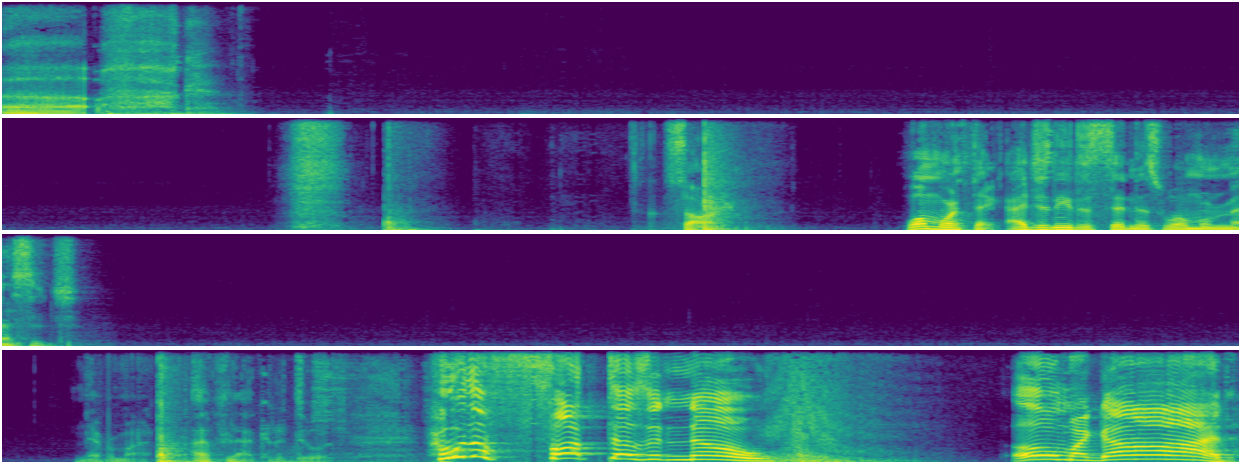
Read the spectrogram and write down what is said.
Uh, fuck. Sorry. One more thing. I just need to send this one more message. Never mind. I'm not going to do it. Who the fuck doesn't know? Oh my God.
